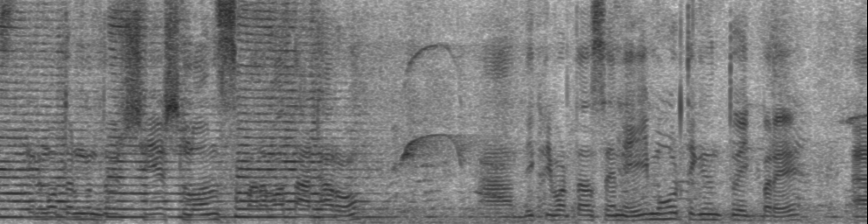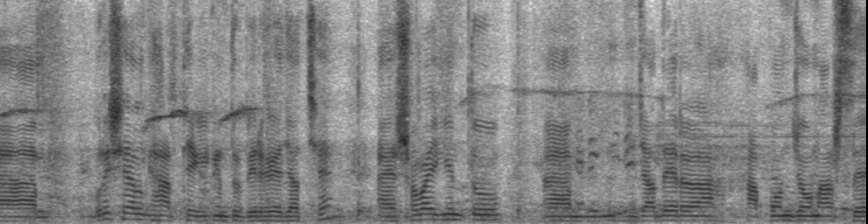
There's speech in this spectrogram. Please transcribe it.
আজকের মতন কিন্তু শেষ লঞ্চ পারাবাত আঠারো। দেখতে পারতেছেন, এই মুহূর্তে কিন্তু একবারে বরিশাল ঘাট থেকে কিন্তু বের হয়ে যাচ্ছে। সবাই কিন্তু যাদের আপনজন আসছে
